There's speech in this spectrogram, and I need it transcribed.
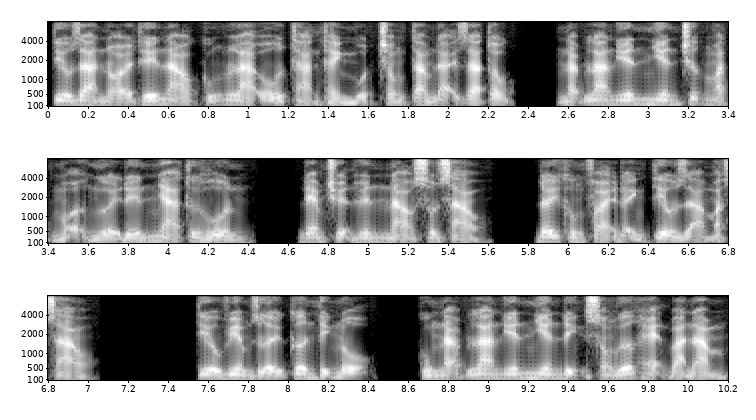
Tiêu gia nói thế nào cũng là ô thản thành một trong tam đại gia tộc, nạp lan yên nhiên trước mặt mọi người đến nhà từ hôn, đem chuyện huyên náo xôn xao, đây không phải đánh tiêu gia mà sao? Tiêu viêm dưới cơn thịnh nộ, cùng nạp lan yên nhiên định xong ước hẹn ba năm,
